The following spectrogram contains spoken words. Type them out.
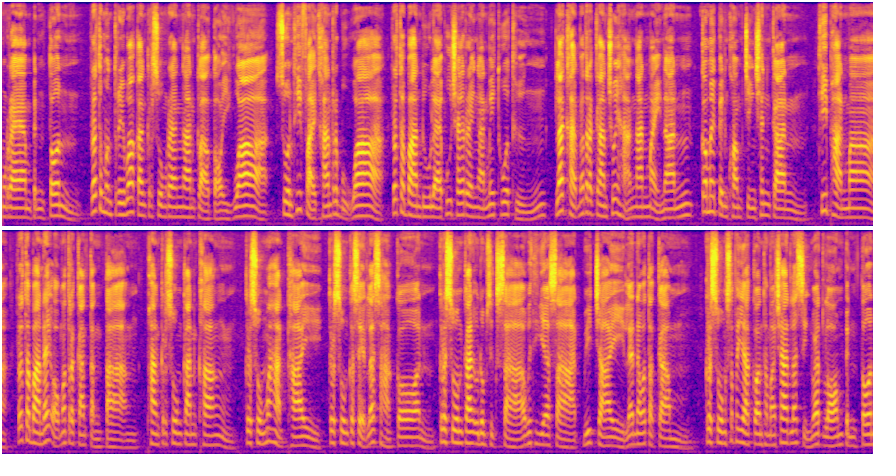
งแรม เป็นต้น รัฐมนตรีว่าการกระทรวงแรงงานกล่าวต่ออีกว่า ส่วนที่ฝ่ายค้านระบุว่า รัฐบาลดูแลผู้ใช้แรงงานไม่ทั่วถึง และขาดมาตรการช่วยหางานใหม่นั้น ก็ไม่เป็นความจริงเช่นกัน ที่ผ่านมา รัฐบาลได้ออกมาตรการต่างๆ ผ่านกระทรวงการคลัง กระทรวงมหาดไทย กระทรวงเกษตรและสหกรณ์ กระทรวงการอุดมศึกษา วิทยาศาสตร์ วิจัย และนวัตกรรม กระทรวงทรัพยากรธรรมชาติและสิ่งแวดล้อมเป็นต้น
